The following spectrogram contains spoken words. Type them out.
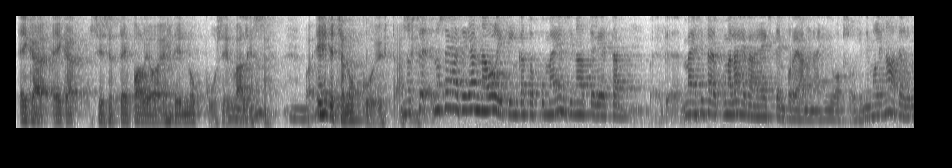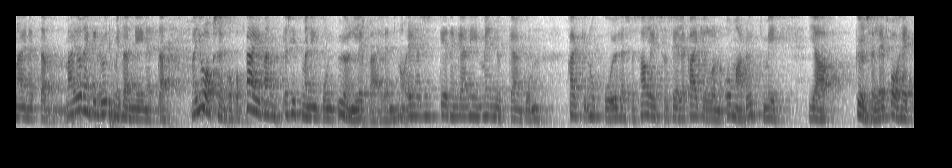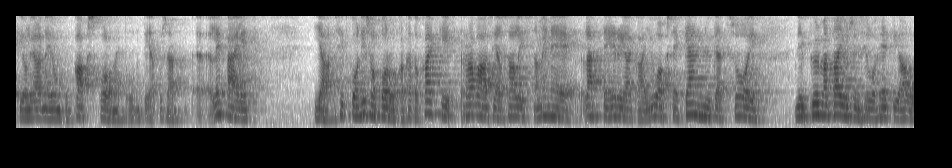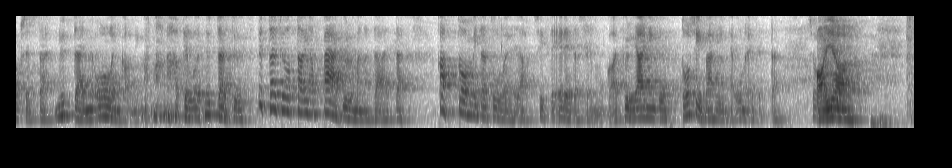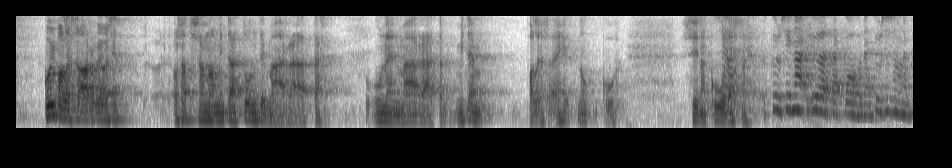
Eikä, eikä siis, ettei paljon ehdi nukkua siinä välissä. Vai ehdit sä nukkua yhtään No, se, no sehän se jännä olikin, kato, kun mä ensin ajattelin, että mä en sitä, kun mä lähden vähän extemporeana näihin juoksuihin, niin mä olin ajatellut näin, että mä jotenkin rytmitän niin, että mä juoksen koko päivän ja sitten mä niin kuin yön lepäilen. No eihän se sitten tietenkään niin mennytkään, kun kaikki nukkuu yhdessä salissa siellä kaikilla on oma rytmi. Ja kyllä se lepohetki oli aina jonkun kaksi-kolme tuntia, kun sä äh, lepäilit. Ja sitten kun on iso porukka, kato kaikki ravaa siellä salissa, menee, lähtee eri aikaan juoksee, kännykät soi, niin kyllä mä tajusin silloin heti aluksi, että nyt tämä ei mene ollenkaan niin kuin mä oon ajatellut, että nyt täytyy, nyt täytyy ottaa ihan pääkylmänä tämä, että katsoa mitä tulee ja sitten edetä sen mukaan. Että kyllä jäi niin kuin tosi vähin ne unet, että se on Ai jaa. Kuinka paljon sä arvioisit, osaatko sanoa mitä tuntimäärää, että unen määrää, että miten paljon sä ehdit nukkuu siinä kuudessa? Se on, kyllä siinä yötä kohden, kyllä se semmoinen,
